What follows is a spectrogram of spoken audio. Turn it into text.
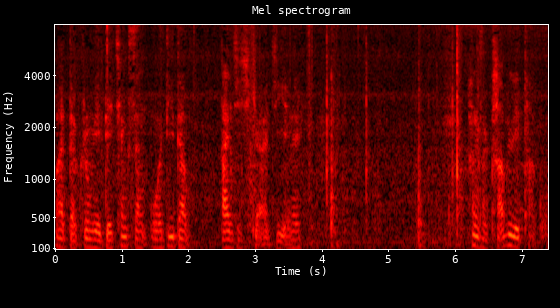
맞다 그럼 얘내 책상 어디다 안지시켜야지 얘를 항상 타블릿하고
